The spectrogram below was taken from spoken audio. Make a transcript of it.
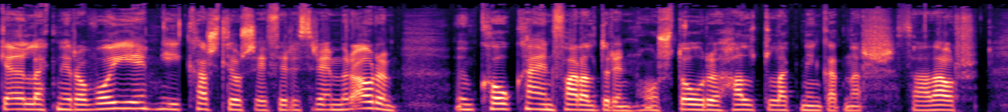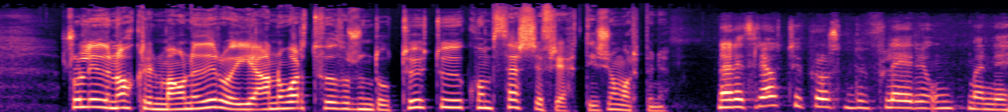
geðleiknir á vogi í Kastljósi fyrir þremur árum um kokainfaraldurinn og stóru haldlagningarnar það ár. Svo liðu nokkrin mánuðir og í janúar 2020 kom þessi frétt í sjónvarpinu. Næri 30% fleiri ungmenni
